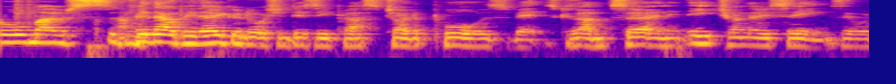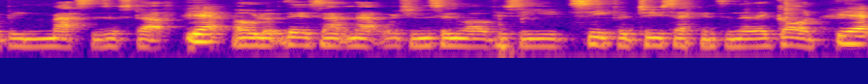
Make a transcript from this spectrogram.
almost. I think that would be very good watching Disney Plus try to pause bits because I'm certain in each one of those scenes there would be masses of stuff. yeah, Oh look, there's that and that, which in the cinema obviously you see for two seconds and then they're gone. yeah.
